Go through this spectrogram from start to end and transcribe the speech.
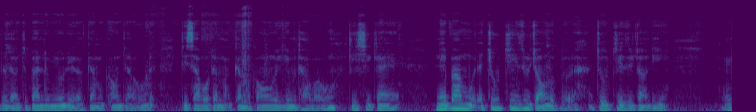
တို့ကြောင့်ဂျပန်လူမျိုးတွေကကံမကောင်းကြဘူးတဲ့ဒီစာဖို့ထဲမှာကံမကောင်းလို့ရေးမထားပါဘူးဒီရှိခံရဲ့နေပါမှုအကျိုးကျေးဇူးကြောင့်လို့ပြောတာအကျိုးကျေးဇူးကြောင့်ဒီအဲ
